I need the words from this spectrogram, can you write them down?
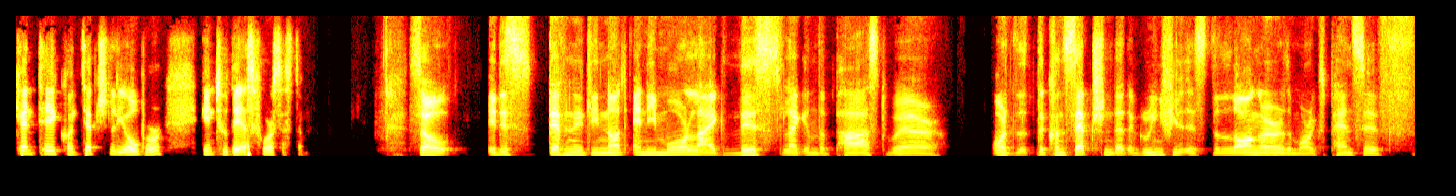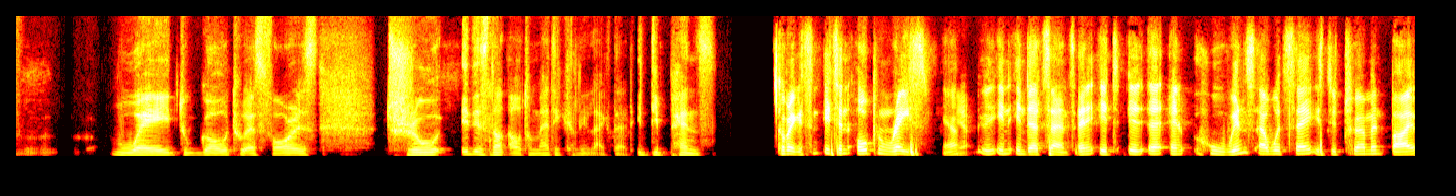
can take conceptually over into the S4 system. So it is definitely not anymore like this, like in the past, where or the, the conception that a greenfield is the longer, the more expensive way to go to S4 is true. It is not automatically like that. It depends. Correct. It's an, it's an open race, yeah, yeah. In in that sense, and it, it and who wins, I would say, is determined by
